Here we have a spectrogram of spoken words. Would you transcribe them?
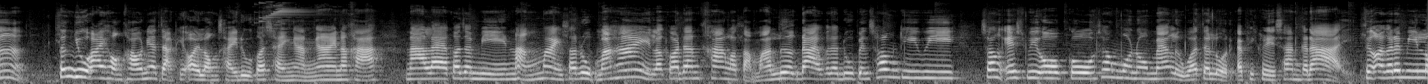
มากๆ ซึ่ง UI ของเขาเนี่ยจากที่ออยลองใช้ดูก็ใช้งานง่ายนะคะหน้าแรกก็จะมีหนังใหม่สรุปมาให้ แล้วก็ด้านข้างเราสามารถเลือกได้ว่าจะดูเป็นช่องทีวีช่อง HBO Go ช่อง Mono Max หรือว่าจะโหลดแอปพลิเคชันก็ได้ ซึ่งออยก็ได้มีโหล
